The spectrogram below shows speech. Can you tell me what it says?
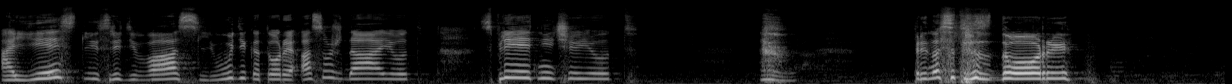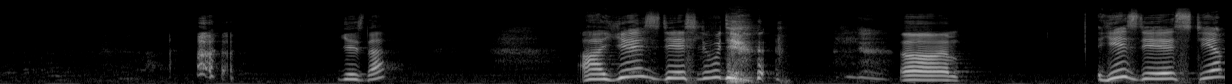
А есть ли среди вас люди, которые осуждают, сплетничают, приносят раздоры? Есть, да? А есть здесь люди, э, есть здесь те,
